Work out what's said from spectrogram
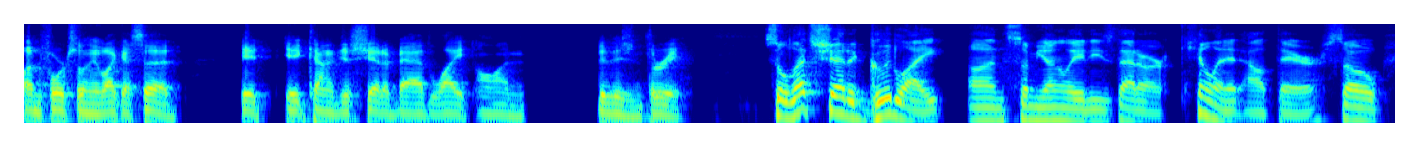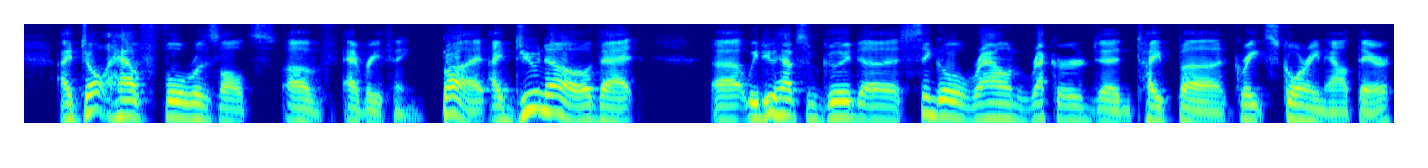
unfortunately, like I said, it it kind of just shed a bad light on Division Three. So let's shed a good light on some young ladies that are killing it out there. So I don't have full results of everything, but I do know that uh, we do have some good uh, single round record uh, type uh, great scoring out there.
